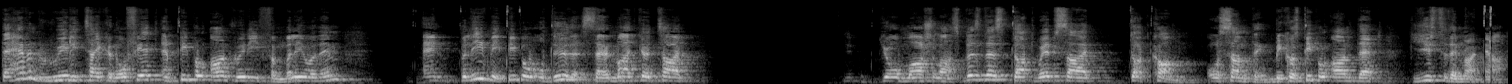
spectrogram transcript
They haven't really taken off yet, and people aren't really familiar with them. And believe me, people will do this. They might go type your martial arts business dot website dot com or something because people aren't that used to them right now.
